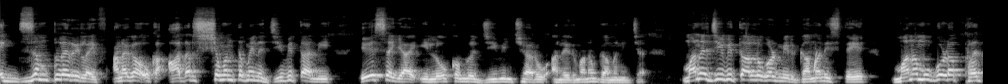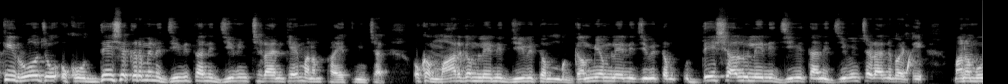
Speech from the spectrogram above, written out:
exemplary life అనగా ఒక ఆదర్శవంతమైన జీవితాన్ని ఏసయ్య ఈ లోకంలో జీవించారు అనేది మనం గమనించాలి. మన జీవితాల్లో కూడా మీరు గమనిస్తే మనము కూడా ప్రతిరోజు ఒక ఉద్దేశకరమైన జీవితాన్ని జీవించడానికే మనం ప్రయత్నించాలి. ఒక మార్గం లేని జీవితం గమ్యం లేని జీవితం ఉద్దేశాలు లేని జీవితాన్ని జీవించడాన్ని బట్టి మనము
